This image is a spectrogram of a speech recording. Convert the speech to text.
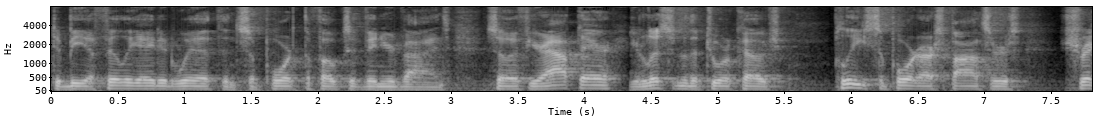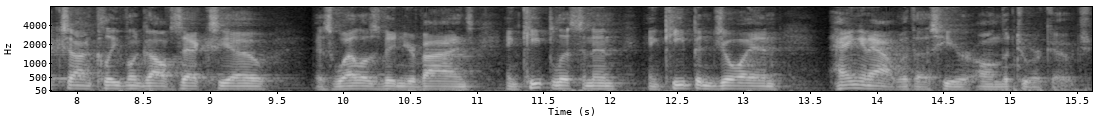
to be affiliated with and support the folks at Vineyard Vines. So if you're out there, you're listening to the tour coach, please support our sponsors, Srixon Cleveland Golf XXIO, as well as Vineyard Vines, and keep listening and keep enjoying hanging out with us here on the tour coach.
